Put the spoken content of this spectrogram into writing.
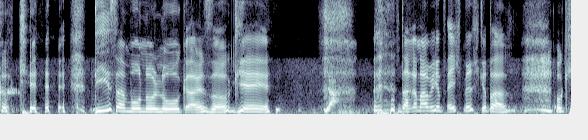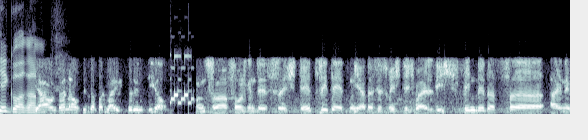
Okay. Dieser Monolog also, okay. ja. Daran habe ich jetzt echt nicht gedacht. Okay, Goran. Ja, und dann auch dieser Vergleich zu dem Tier. Und zwar folgendes. Ich date sie daten, ja, das ist richtig, weil ich finde, dass äh, eine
